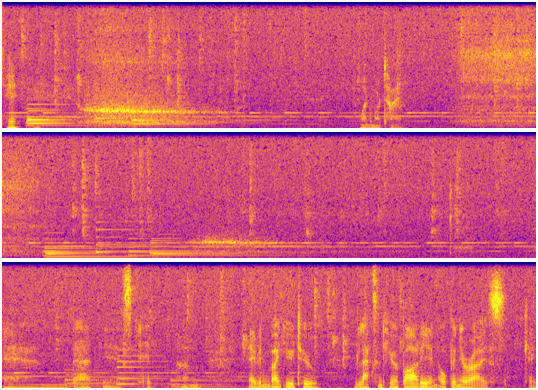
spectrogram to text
Okay. One more invite you to relax into your body and open your eyes. Okay.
